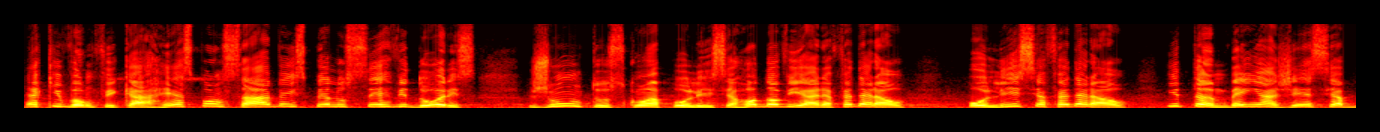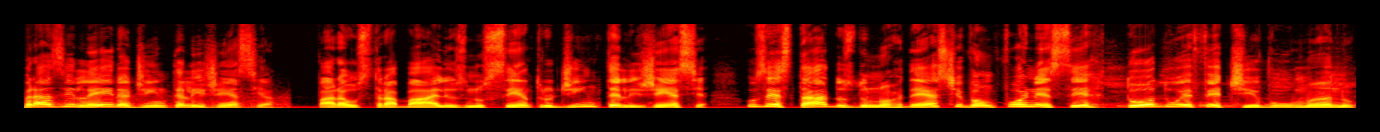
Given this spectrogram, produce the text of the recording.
é que vão ficar responsáveis pelos servidores, juntos com a Polícia Rodoviária Federal, Polícia Federal e também a Agência Brasileira de Inteligência. Para os trabalhos no Centro de Inteligência, os estados do Nordeste vão fornecer todo o efetivo humano.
